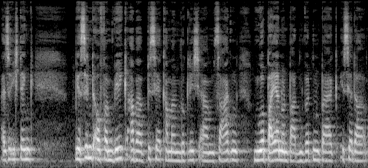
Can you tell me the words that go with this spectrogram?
Also ich denke, wir sind auf dem Weg, aber bisher kann man wirklich ähm, sagen, nur Bayern und Baden-Württemberg ist ja da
